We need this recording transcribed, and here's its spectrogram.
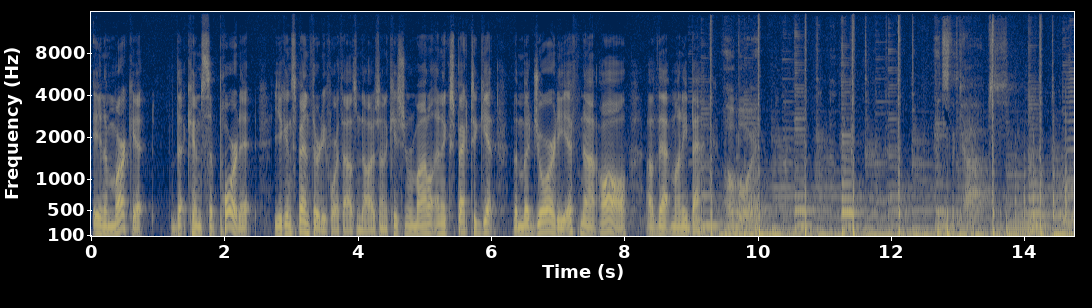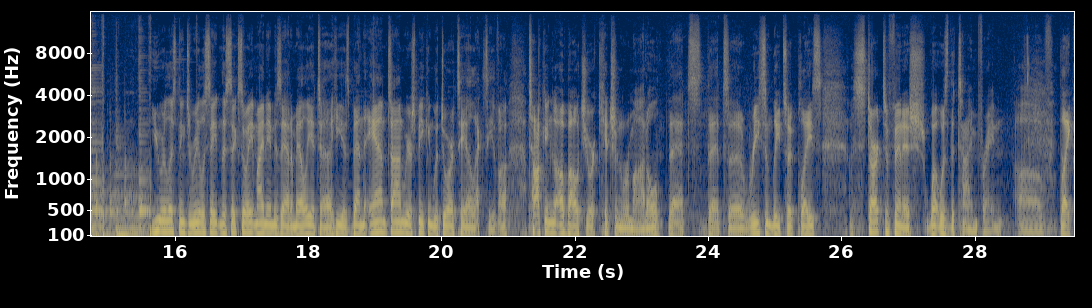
in a market that can support it, you can spend $34,000 on a kitchen remodel and expect to get the majority, if not all, of that money back. Oh boy. It's the cops. You are listening to Real Estate in the 608. My name is Adam Elliott. Uh, he is Ben Anton. We are speaking with Dorothea Alexieva, talking about your kitchen remodel that that uh, recently took place, start to finish. What was the time frame of like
